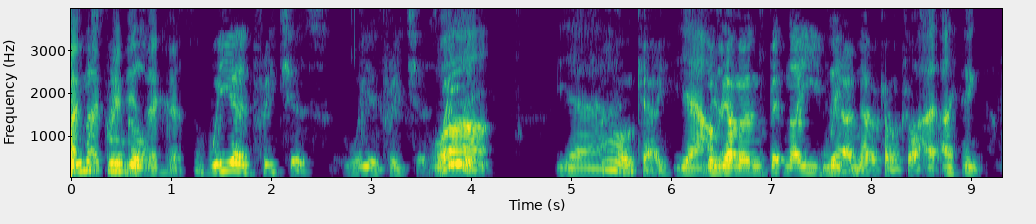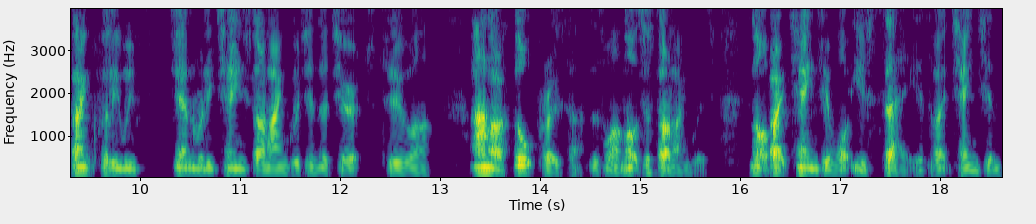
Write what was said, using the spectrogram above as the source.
about you must Google vicars. weird preachers. Weird preachers. Well, yeah. Oh, okay. yeah. Maybe I'm a bit naive we- there. I've never come across. I, I think thankfully we've generally changed our language in the church to uh, and our thought process as well, not just our language. It's not about changing what you say; it's about changing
